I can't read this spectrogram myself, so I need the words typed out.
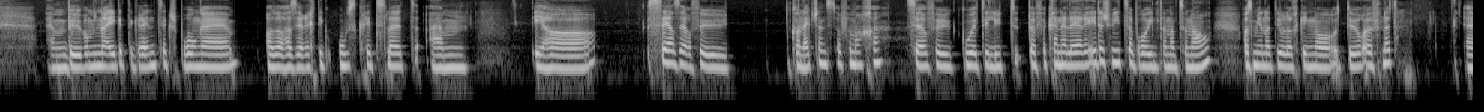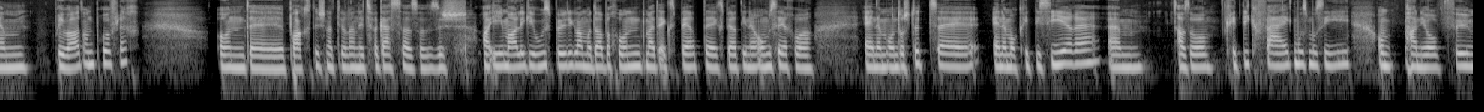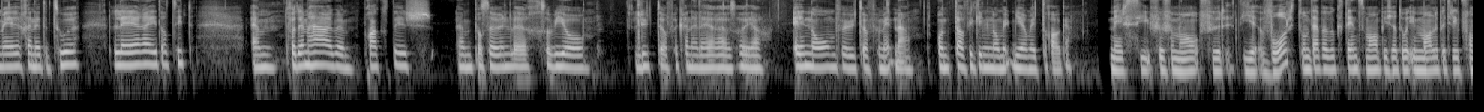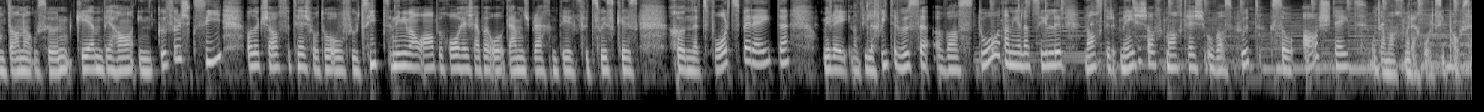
Ähm, bin über meine eigenen Grenzen gesprungen, also habe sie richtig ausgekritzelt. Ähm, ich habe sehr, sehr viele Connections dürfen machen sehr viele gute Leute dürfen kennenlernen in der Schweiz, aber auch international, was mir natürlich noch die Tür öffnet, ähm, privat und beruflich. Und äh, praktisch natürlich nicht zu vergessen. Also, das ist eine ehemalige Ausbildung, die man da bekommt. Man hat Experten, Expertinnen um sich, die einem unterstützen, einem auch kritisieren. Ähm, also kritikfähig muss man sein. Und habe ja viel mehr dazu lernen in der Zeit. Ähm, von dem her eben praktisch, ähm, persönlich, sowie auch Leute kennenlernen. Also ja, enorm viel mitnehmen und darf ich noch mit mir mittragen. Merci vielmals für die Worte. Und eben wirklich dann zumal bist ja du im Malerbetrieb Fontana aus Hörn GmbH in Güffers gsi, wo du geschafft hast, wo du auch viel Zeit, nehme ich mal an, bekommen hast, eben auch dementsprechend dir für die Swisskills können vorzubereiten. Wir wollen natürlich weiter wissen, was du, Daniela Ziller, nach der Meisterschaft gemacht hast und was heute so ansteht. Und dann machen wir eine kurze Pause.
